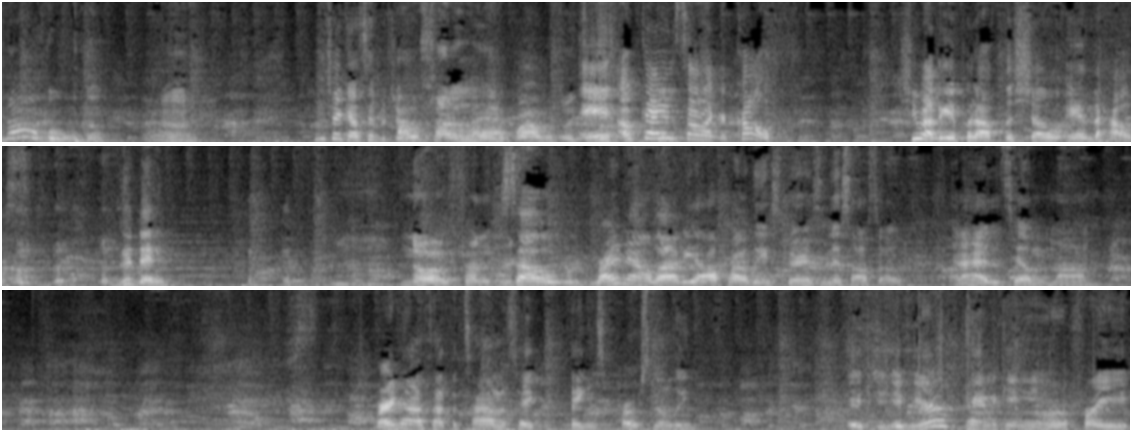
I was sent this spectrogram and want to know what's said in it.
No. Hmm. Me check your temperature. I was trying to laugh while I was drinking. And, okay, it sound like a cough. She about to get put off the show and the house. Good day. No, I was trying to drink. So right now, a lot of y'all probably experiencing this also, and I had to tell my mom. Right now, it's not the time to take things personally. If you, if you're panicking and you're afraid,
